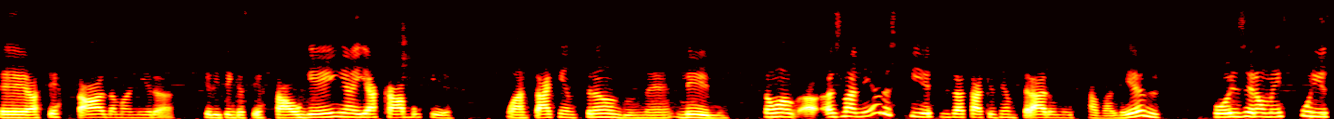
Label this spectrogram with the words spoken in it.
é, acertar da maneira que ele tem que acertar alguém, e aí acaba o quê? O ataque entrando né, nele. Então, a, a, as maneiras que esses ataques entraram nos cavaleiros foi geralmente por isso,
